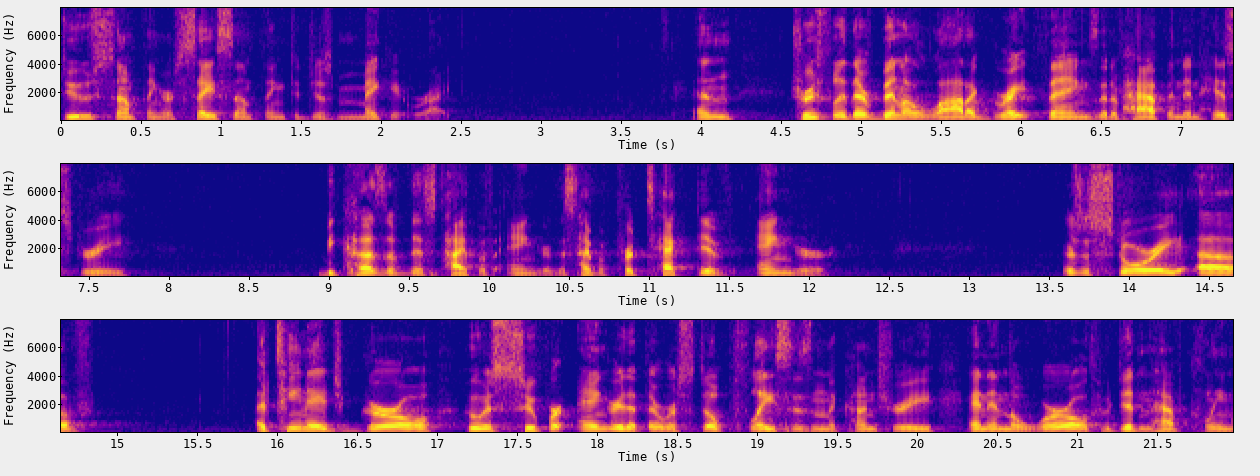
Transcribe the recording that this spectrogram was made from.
do something or say something to just make it right. And truthfully, there have been a lot of great things that have happened in history because of this type of anger, this type of protective anger. There's a story of a teenage girl who was super angry that there were still places in the country and in the world who didn't have clean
